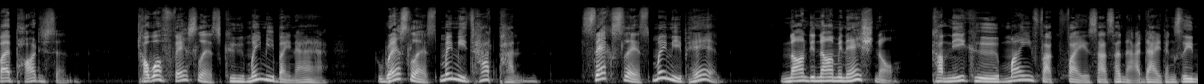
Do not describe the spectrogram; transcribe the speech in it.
bipartisan คาว่า faceless คือไม่มีใบหน้า raceless ไม่มีชาติพันธุ์ sexless ไม่มีเพศ non-denominational คำนี้คือไม่ฝักใฝ่ศาสนาใดทั้งสิ้น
